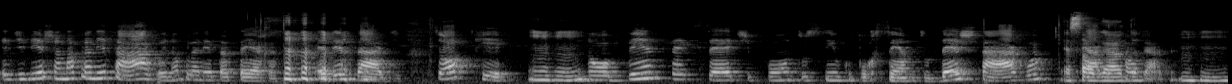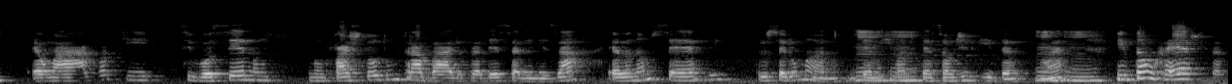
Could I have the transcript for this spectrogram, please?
ele devia chamar planeta água e não planeta Terra. É verdade. Só que uhum. 97,5% desta água é salgada. É, água salgada. Uhum. é uma água que, se você não, não faz todo um trabalho para dessalinizar, ela não serve para o ser humano, em termos de uhum. manutenção de vida. Não é? Uhum. Então, resta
